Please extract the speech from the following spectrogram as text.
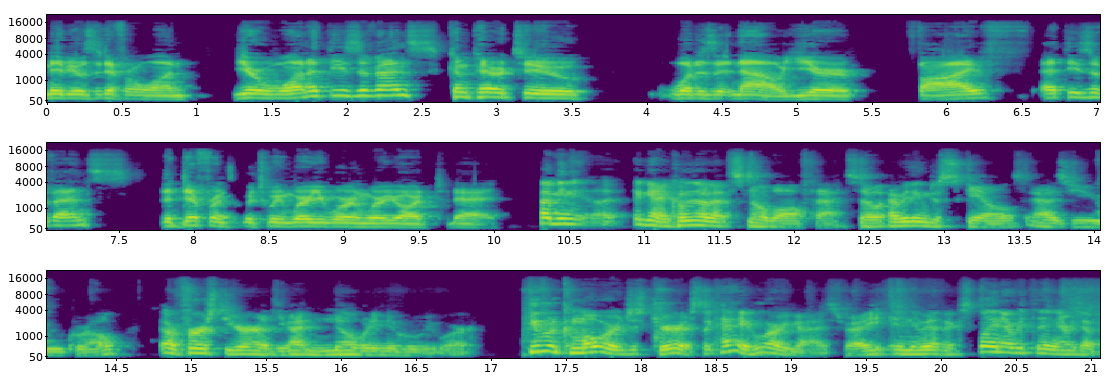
maybe it was a different one. Year one at these events compared to what is it now? Year five at these events? The difference between where you were and where you are today. I mean, uh, again, it comes down to that snowball effect. So everything just scales as you grow. Our first year at the event, nobody knew who we were. People would come over just curious, like, "Hey, who are you guys?" Right? And then we have to explain everything everything.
